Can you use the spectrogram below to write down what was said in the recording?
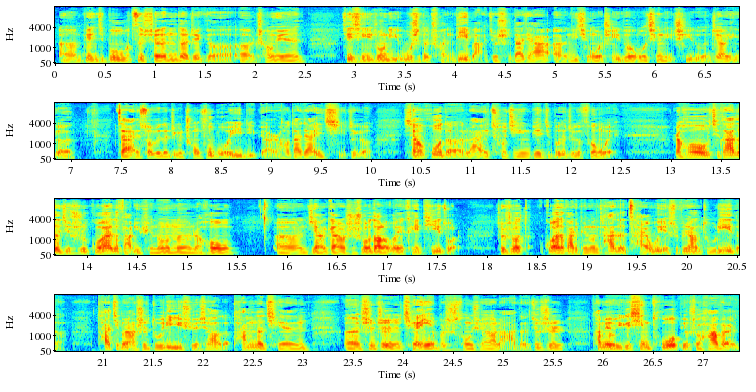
呃，编辑部自身的这个呃成员进行一种礼物式的传递吧，就是大家呃你请我吃一顿，我请你吃一顿这样一个。在所谓的这个重复博弈里边，然后大家一起这个相互的来促进编辑部的这个氛围，然后其他的就是国外的法律评论呢，然后，嗯，就像甘老师说到了，我也可以提一嘴，就是说国外的法律评论它的财务也是非常独立的，它基本上是独立于学校的，他们的钱，呃，甚至钱也不是从学校拿的，就是他们有一个信托，比如说 Harvard，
